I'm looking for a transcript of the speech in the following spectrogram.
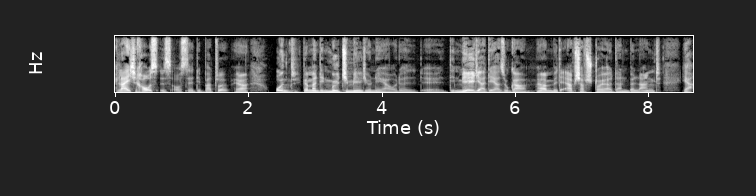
gleich raus ist aus der Debatte, ja. Und wenn man den Multimillionär oder äh, den Milliardär sogar ja, mit Erbschaftssteuer dann belangt, ja,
